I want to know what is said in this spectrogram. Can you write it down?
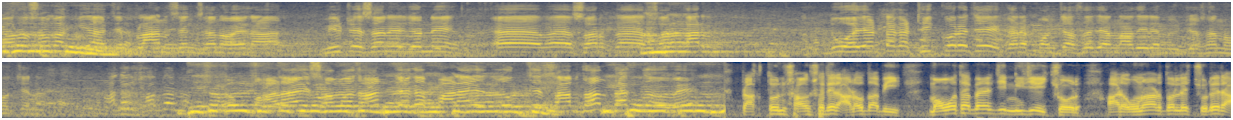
পৌরসভা কি আছে প্ল্যান স্যাংশন হয় না মিউটেশনের জন্য সরকার সরকার দু হাজার টাকা ঠিক করেছে এখানে পঞ্চাশ হাজার না দিলে মিউটেশন হচ্ছে না। পাড়ায় সমাধান জায়গা পাড়ায় লোককে সাবধান থাকতে হবে। প্রাক্তন সংসদের আরও দাবি মমতা ব্যানার্জি নিজেই চোর আর ওনার দলের চোরেরা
